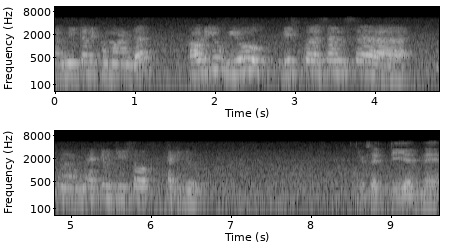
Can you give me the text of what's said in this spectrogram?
uh, military commander, how do you view this person's uh, um, activities or attitude? You said TNA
